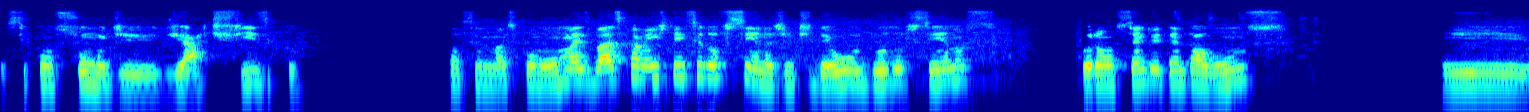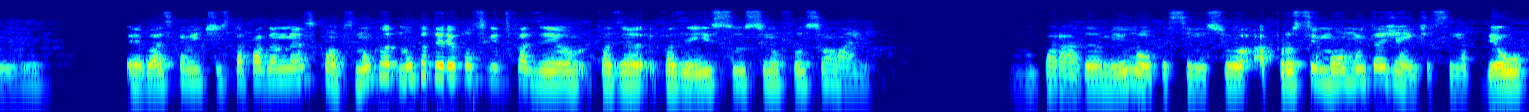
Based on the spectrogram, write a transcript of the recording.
Esse consumo de, de arte física está sendo mais comum, mas basicamente tem sido oficina. A gente deu duas oficinas, foram 180 alunos, e é basicamente isso está pagando minhas contas. Nunca, nunca teria conseguido fazer, fazer, fazer isso se não fosse online. É uma parada meio louca, assim. Isso aproximou muita gente, assim. Deu,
